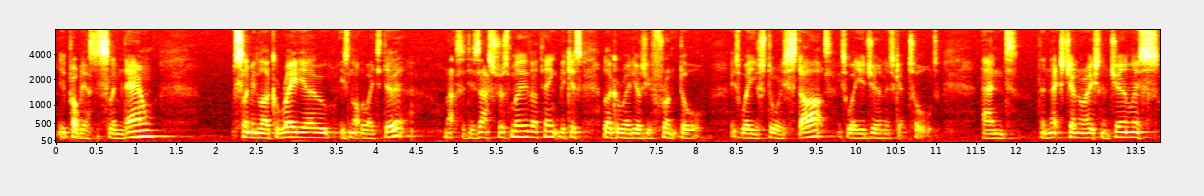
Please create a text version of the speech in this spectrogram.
It probably has to slim down. Slimming local radio is not the way to do it. That's a disastrous move, I think, because local radio is your front door. It's where your stories start, it's where your journalists get taught. And the next generation of journalists,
